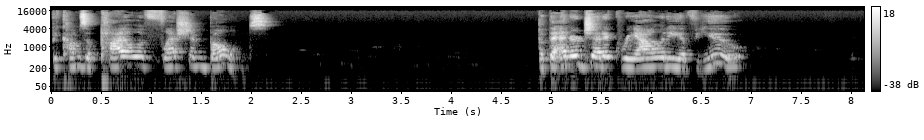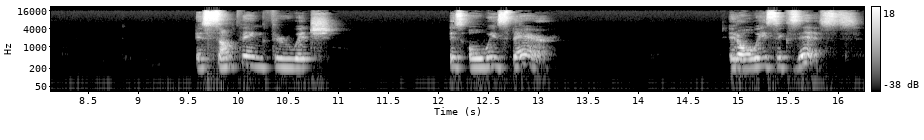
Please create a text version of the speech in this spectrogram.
becomes a pile of flesh and bones. But the energetic reality of you is something through which is always there it always exists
